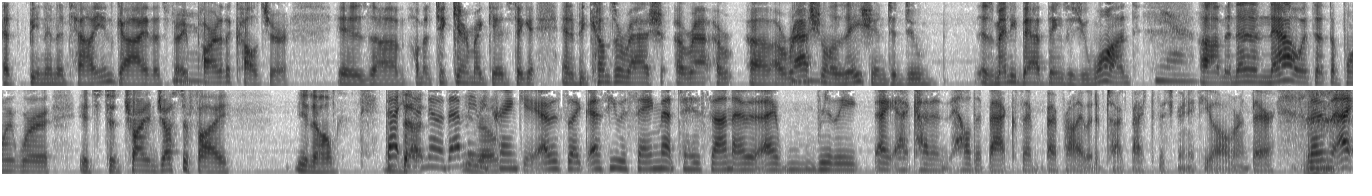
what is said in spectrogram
at being an Italian guy, that's very Yeah. part of the culture. Is um, I'm going to take care of my kids, take it, and it becomes a rash, a, ra- a, a, a rationalization to do as many bad things as you want. Yeah. Um, and then now it's at the point where it's to try and justify, you know, That, yeah, no, that you made know. me cranky. I was like, as he was saying that to his son, I, I really, I, I kind of held it back because I, I probably would have talked back to the screen if you all weren't there. But I, I,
